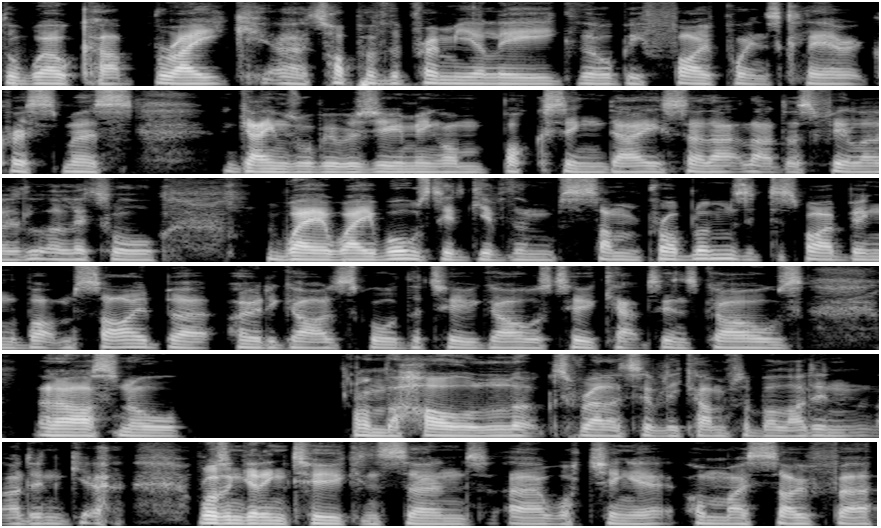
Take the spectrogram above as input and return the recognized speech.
the World Cup break, uh, top of the Premier League. There will be five points clear at Christmas games will be resuming on Boxing Day, so that that does feel a, a, little way away. Wolves did give them some problems despite being the bottom side, but Odegaard scored the two goals, two captains' goals, and Arsenal on the whole looked relatively comfortable. I didn't I didn't get wasn't getting too concerned uh, watching it on my sofa,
